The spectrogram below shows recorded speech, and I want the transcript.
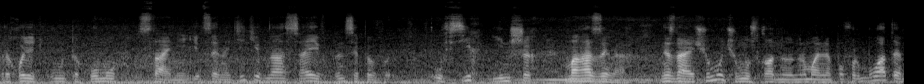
приходять у такому стані. І це не тільки в нас, а й в принципі в, у всіх інших магазинах. Не знаю чому, чому складно нормально пофарбувати.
